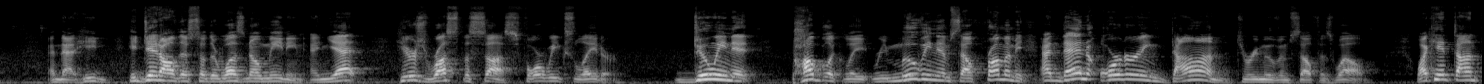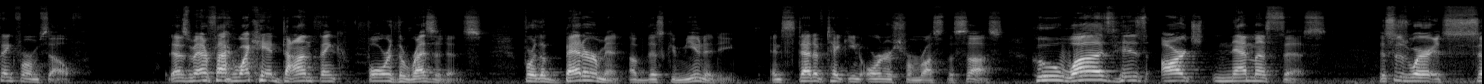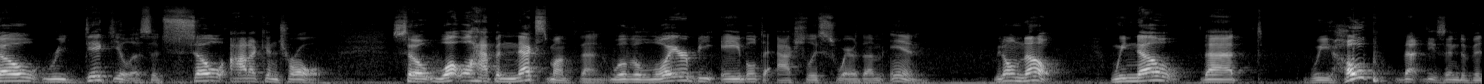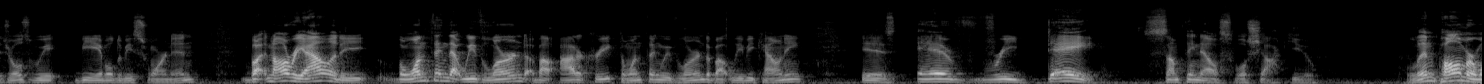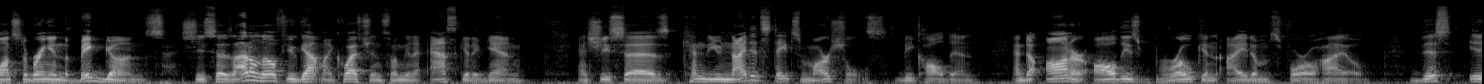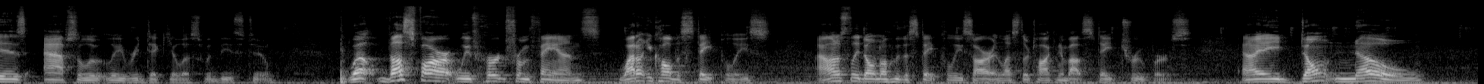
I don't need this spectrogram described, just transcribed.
and that he he did all this so there was no meeting. And yet, here's Russ the Suss four weeks later, doing it publicly, removing himself from meeting, and then ordering Don to remove himself as well. Why can't Don think for himself? As a matter of fact, why can't Don think for the residents, for the betterment of this community, instead of taking orders from Russ the Suss, who was his arch nemesis? This is where it's so ridiculous. It's so out of control. So, what will happen next month then? Will the lawyer be able to actually swear them in? We don't know. We know that we hope that these individuals will be able to be sworn in. But in all reality, the one thing that we've learned about Otter Creek, the one thing we've learned about Levy County is every day something else will shock you. Lynn Palmer wants to bring in the big guns. She says, I don't know if you got my question, so I'm going to ask it again. And she says, Can the United States Marshals be called in and to honor all these broken items for Ohio? This is absolutely ridiculous with these two. Well, thus far, we've heard from fans why don't you call the state police? I honestly don't know who the state police are unless they're talking about state troopers. And I don't know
